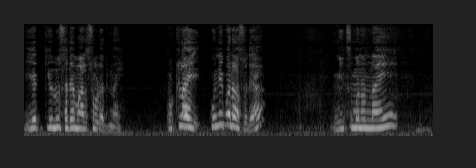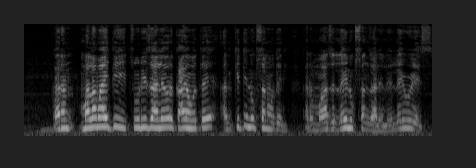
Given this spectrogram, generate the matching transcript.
एक किलो सध्या माल सोडत नाही. कुठलाही कुणी पण असू द्या. मीच म्हणून नाही. कारण मला माहिती चोरी झाल्यावर काय होतंय आणि किती नुकसान होतंय कारण माझं लय नुकसान झालेलं आहे लय वेळेस.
